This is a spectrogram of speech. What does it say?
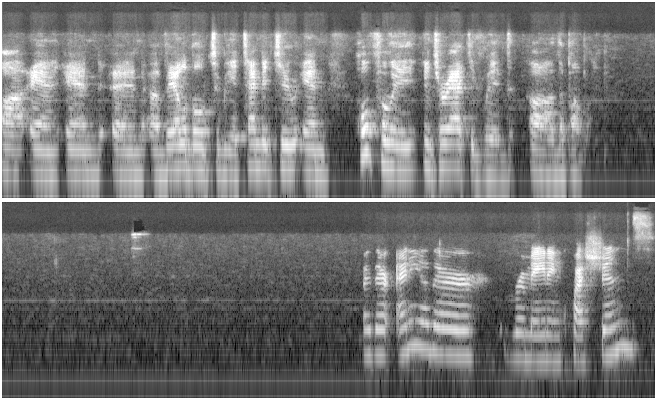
uh, and, and, and available to be attended to and hopefully interacted with uh, the public. Are there any other remaining questions?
